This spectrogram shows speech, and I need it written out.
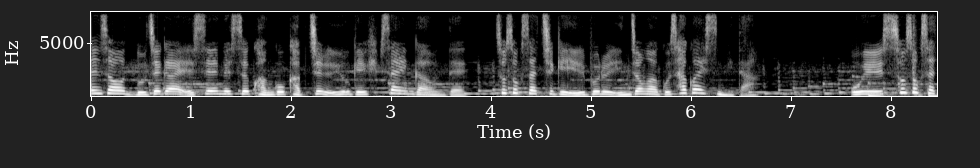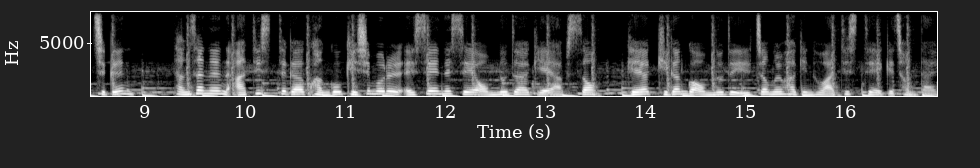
댄서 노제가 SNS 광고 갑질 의혹에 휩싸인 가운데 소속사 측이 일부를 인정하고 사과했습니다. 5일 소속사 측은 당사는 아티스트가 광고 게시물을 SNS에 업로드하기에 앞서 계약 기간과 업로드 일정을 확인 후 아티스트에게 전달,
